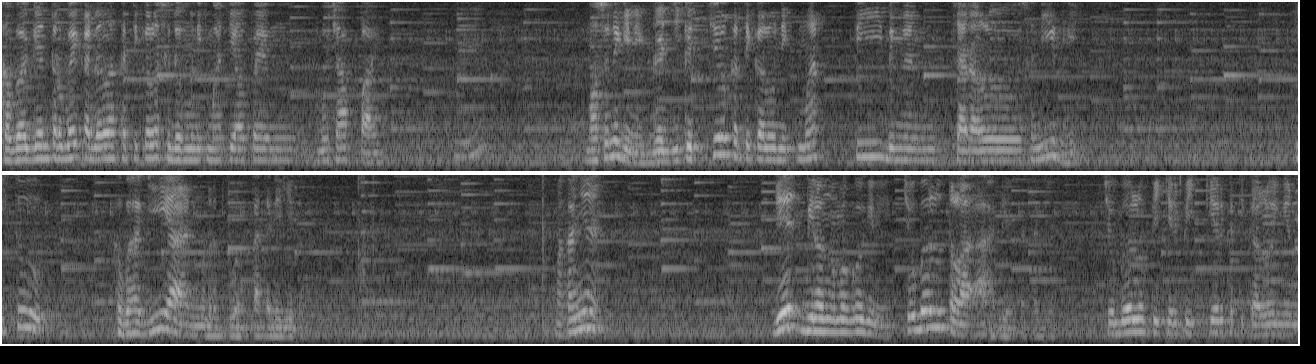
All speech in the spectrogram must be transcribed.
Kebahagiaan terbaik adalah ketika lo sudah menikmati apa yang lo capai. Hmm. maksudnya gini gaji kecil ketika lo nikmati dengan cara lo sendiri itu kebahagiaan menurut gua kata dia gitu. Makanya dia bilang sama gue gini coba lu telaah dia kata dia coba lu pikir-pikir ketika lo ingin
